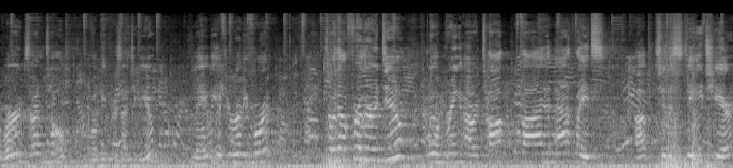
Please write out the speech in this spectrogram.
words, I'm told, and will be presenting you, maybe, if you're ready for it. So without further ado, we'll bring our top five athletes up to the stage here.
